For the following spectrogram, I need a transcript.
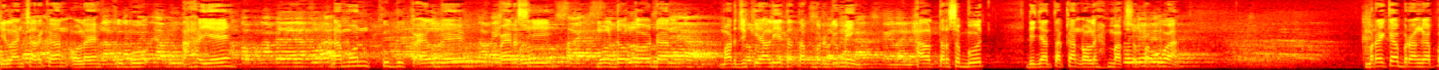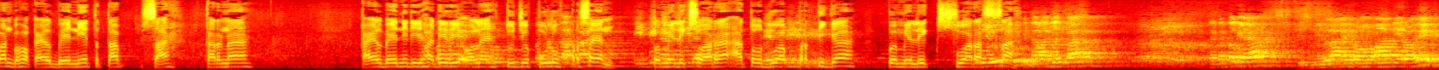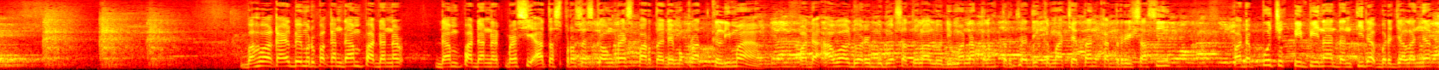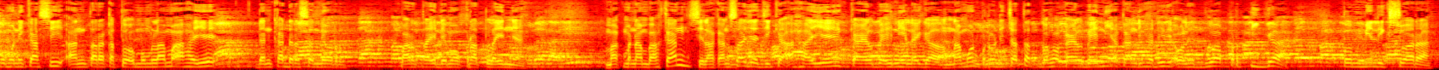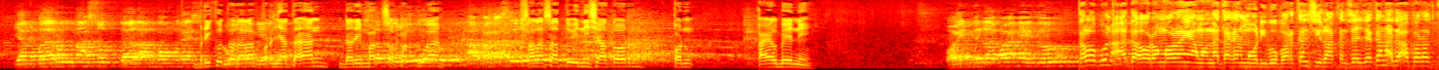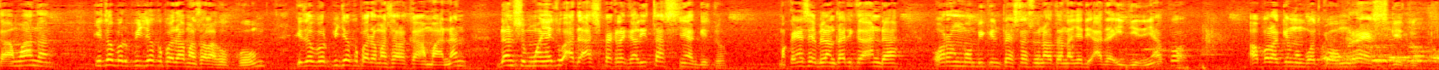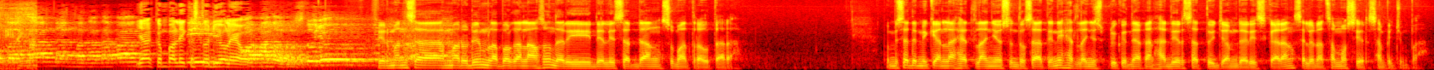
dilancarkan oleh kubu AHY, namun kubu KLB versi Muldoko dan Marjuki Ali tetap bergeming. Hal tersebut dinyatakan oleh Makso Papua. Mereka beranggapan bahwa KLB ini tetap sah karena KLB ini dihadiri oleh 70 persen pemilik suara atau 2 per 3 pemilik suara sah. Bahwa KLB merupakan dampak dan dampak dan represi atas proses Kongres Partai Demokrat kelima pada awal 2021 lalu di mana telah terjadi kemacetan kaderisasi pada pucuk pimpinan dan tidak berjalannya komunikasi antara Ketua Umum Lama AHY dan kader senior Partai Demokrat lainnya. Mak menambahkan, silakan saja jika AHY KLB ini legal, namun perlu dicatat bahwa KLB ini akan dihadiri oleh dua per tiga pemilik suara. Berikut adalah pernyataan dari Mak Sopakua, salah inisiator KLB ini. Poin kedelapan itu. Kalaupun ada orang-orang yang mengatakan mau dibubarkan, silakan saja kan ada aparat keamanan. Kita berpijak kepada masalah hukum, kita berpijak kepada masalah keamanan, dan semuanya itu ada aspek legalitasnya gitu. Makanya saya bilang tadi ke Anda, orang mau bikin pesta sunatan aja ada izinnya kok. Apalagi membuat kongres gitu. Ya kembali ke studio Leo. Firman Marudin melaporkan langsung dari Deli Serdang, Sumatera Utara. Pemirsa demikianlah headline news untuk saat ini. Headline news berikutnya akan hadir satu jam dari sekarang. Saya Leonard Samosir, sampai jumpa.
